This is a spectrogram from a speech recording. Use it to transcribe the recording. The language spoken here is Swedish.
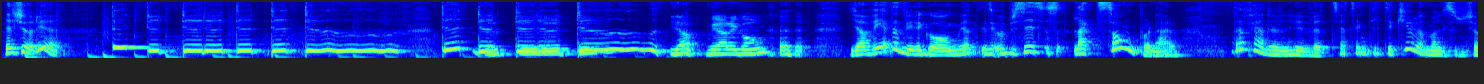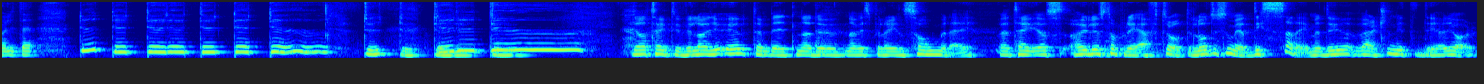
Jag körde ju. Du, du, du, du, du, du, du. Du, du, du, du. Ja, vi är igång. Jag vet att vi är igång. Jag har precis lagt sång på den här. Därför hade jag den i huvudet. Jag tänkte lite kul att man liksom kör lite... Du, du, du. Du, du, Du, du, du, du, du. du. Jag tänkte, vi la ju ut en bit när, du, när vi spelar in sång med dig. Och Jag, tänkte, jag har ju lyssnat på det efteråt. Det låter som att jag dissar dig, men det är verkligen inte det jag gör.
